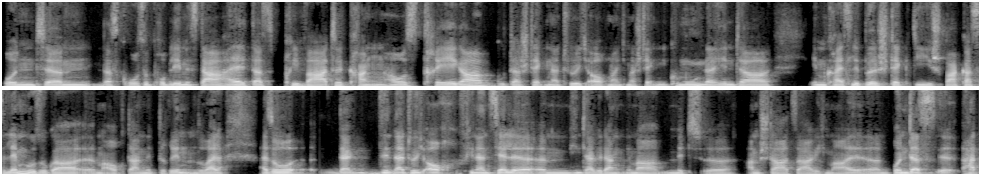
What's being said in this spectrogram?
Und ähm, das große Problem ist da halt, dass private Krankenhausträger, gut, da stecken natürlich auch, manchmal stecken die Kommunen dahinter, im Kreis Lippe steckt die Sparkasse Lemgo sogar ähm, auch da mit drin und so weiter. Also da sind natürlich auch finanzielle ähm, Hintergedanken immer mit äh, am Start, sage ich mal. Ähm, und das äh, hat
